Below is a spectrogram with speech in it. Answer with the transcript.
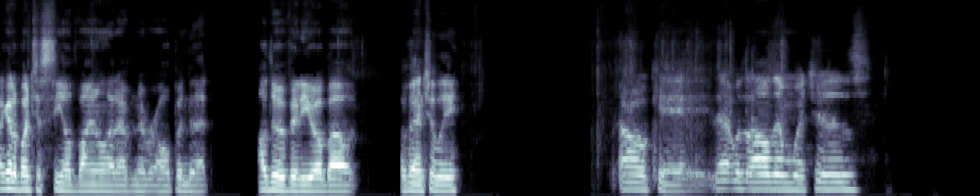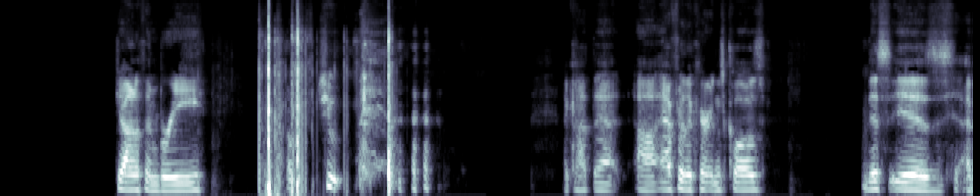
I got a bunch of sealed vinyl that I've never opened that I'll do a video about eventually. Okay, that was all them witches. Jonathan Bree. Oh, shoot. I caught that. Uh, after the curtains close. This is uh,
